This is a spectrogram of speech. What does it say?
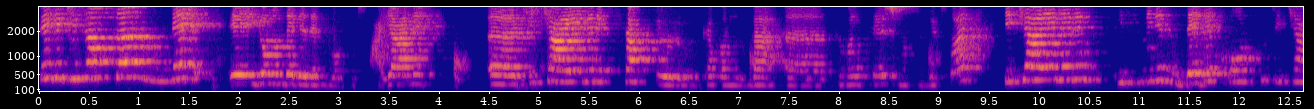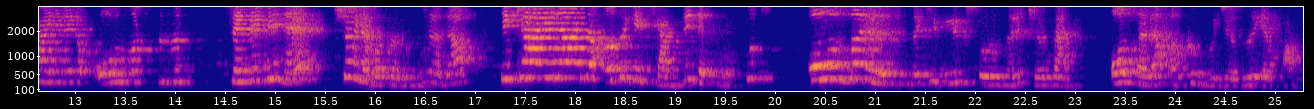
Peki kitapta ne e, yönde Dede Korkut var? Yani e, hikayelere kitap diyorum kafanızda, e, kafanız karışmasın lütfen. Hikayelerin isminin Dede Korkut hikayeleri olmasının sebebi ne? Şöyle bakalım burada. Hikayelerde adı geçen Dede Korkut, Oğuzlar arasındaki büyük sorunları çözen, onlara akıl hocalığı yapan,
